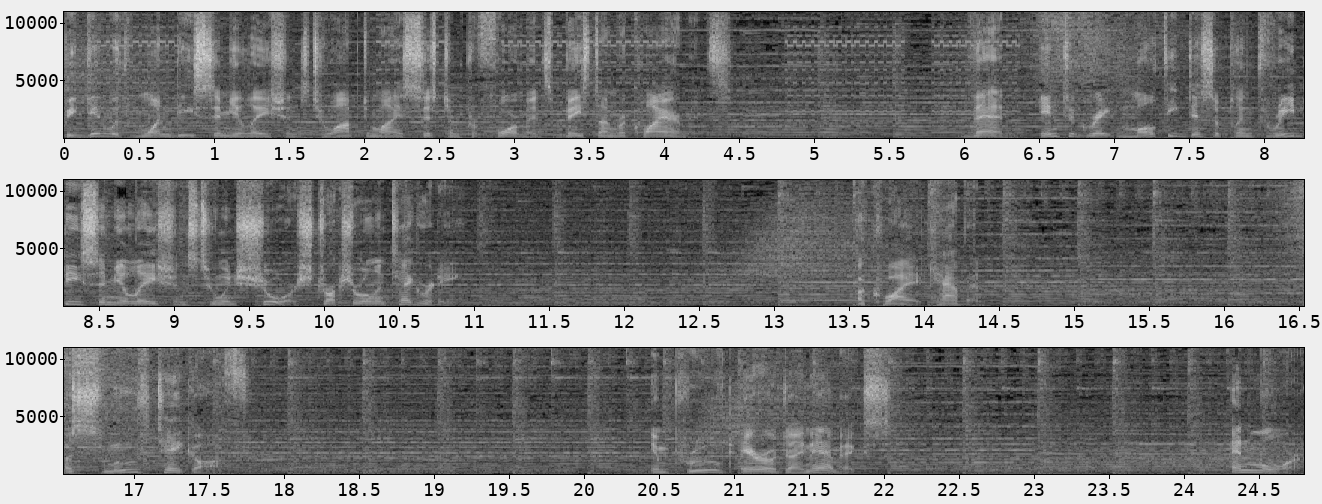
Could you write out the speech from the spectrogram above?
Begin with 1D simulations to optimize system performance based on requirements. Then, integrate multidiscipline 3D simulations to ensure structural integrity. A quiet cabin. A smooth takeoff. Improved aerodynamics. And more.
